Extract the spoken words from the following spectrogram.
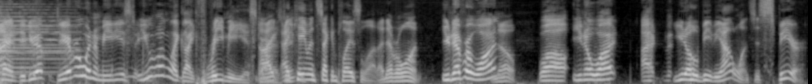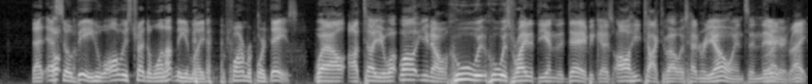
Ken, did you ever, did you ever win a media star? You won like like three media I, stars. I didn't came in second place a lot. I never won. You never won. No. Well, you know what? I You know who beat me out once? Is Spear, that Oh. sob who always tried to one up me in my farm report days. Well, I'll tell you what. Well, you know who who was right at the end of the day because all he talked about was Henry Owens, and there, Right, right.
